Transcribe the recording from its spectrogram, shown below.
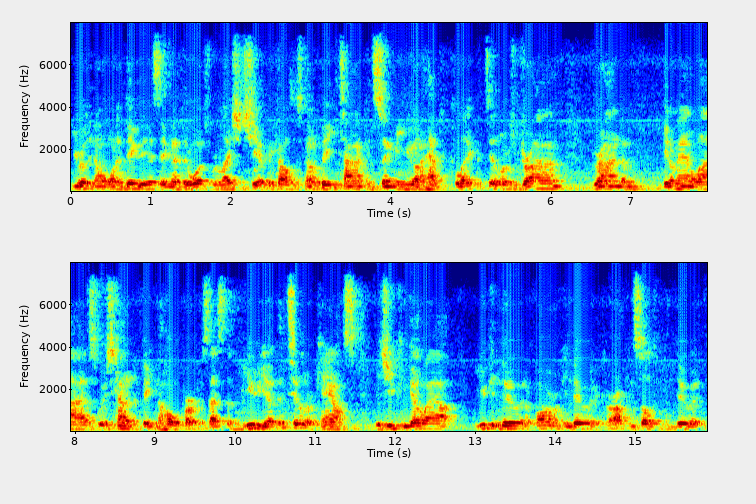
you really don't want to do this even if there was a relationship because it's going to be time consuming. You're going to have to collect the tillers, dry them, grind them, get them analyzed, which is kind of defeating the whole purpose. That's the beauty of the tiller counts is you can go out, you can do it, a farmer can do it, a crop consultant can do it,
